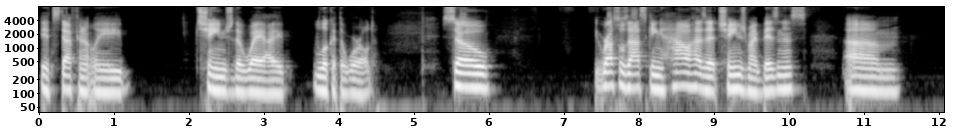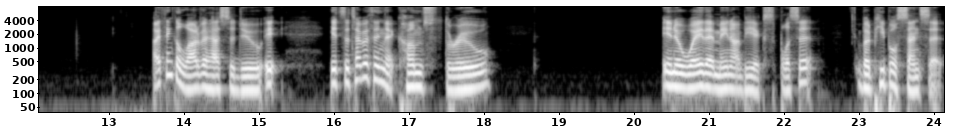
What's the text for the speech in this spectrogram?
it's definitely changed the way I look at the world. So Russell's asking, how has it changed my business? Um, I think a lot of it has to do it. It's the type of thing that comes through in a way that may not be explicit, but people sense it.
